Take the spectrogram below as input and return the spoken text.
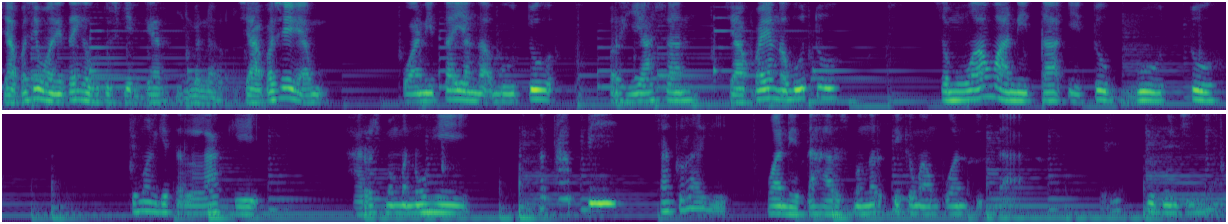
siapa sih wanita yang nggak butuh skincare? Benar. Siapa sih yang wanita yang nggak butuh perhiasan? Siapa yang nggak butuh? Semua wanita itu butuh. Cuman kita lelaki harus memenuhi. Tetapi satu lagi wanita harus mengerti kemampuan kita. Itu kuncinya.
